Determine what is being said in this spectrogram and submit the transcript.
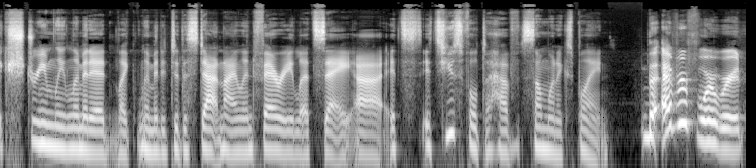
extremely limited, like limited to the Staten Island ferry, let's say, uh, it's it's useful to have someone explain. The Ever Forward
